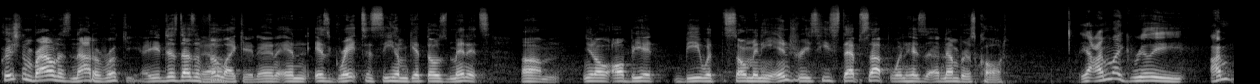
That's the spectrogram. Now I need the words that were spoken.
Christian Braun is not a rookie. It just doesn't Yeah. feel like it, and and it's great to see him get those minutes. Um, you know, albeit be with so many injuries, he steps up when his uh, number is called. Yeah, I'm like really, I'm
